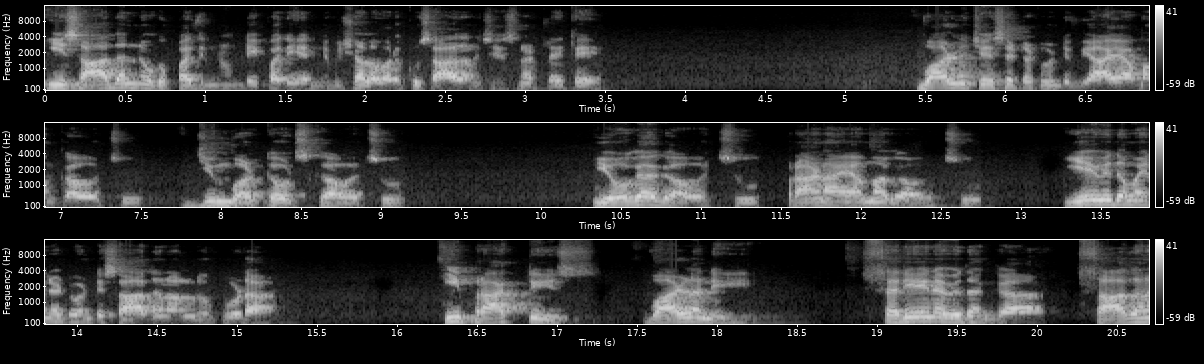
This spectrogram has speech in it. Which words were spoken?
ఈ సాధనని ఒక పది నుండి పదిహేను నిమిషాల వరకు సాధన చేసినట్లయితే వాళ్ళు చేసేటటువంటి వ్యాయామం కావచ్చు జిమ్ వర్కౌట్స్ కావచ్చు యోగా కావచ్చు ప్రాణాయామ కావచ్చు ఏ విధమైనటువంటి సాధనల్లో కూడా ఈ ప్రాక్టీస్ వాళ్ళని సరైన విధంగా సాధన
